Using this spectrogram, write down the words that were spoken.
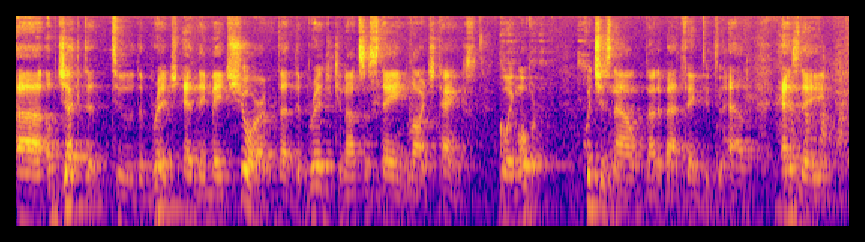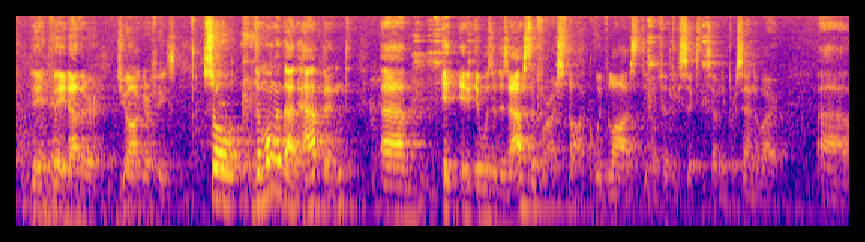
uh, objected to the bridge and they made sure that the bridge cannot sustain large tanks going over it, which is now not a bad thing to, to have as they, they invade other geographies. So the moment that happened, um, it, it, it was a disaster for our stock. We've lost, you know, 50, 60, 70% of our uh,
